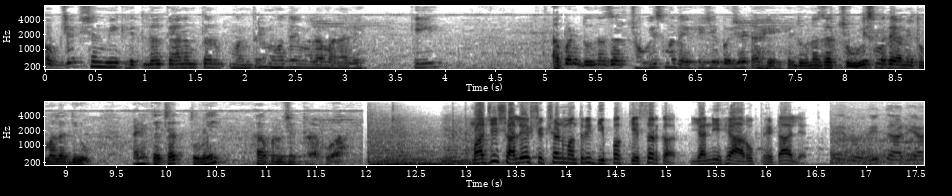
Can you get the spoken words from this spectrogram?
ऑब्जेक्शन मी घेतलं. त्यानंतर मंत्री महोदय मला म्हणाले की आपण दोन हजार चोवीसमध्ये हे जे बजेट आहे हे दोन हजार चोवीसमध्ये आम्ही तुम्हाला देऊ. आणि त्याच्यात तुम्ही हा प्रोजेक्ट राबवा. माजी शालेय शिक्षण मंत्री दीपक केसरकर यांनी हे आरोप फेटाळले रोहित आर्या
